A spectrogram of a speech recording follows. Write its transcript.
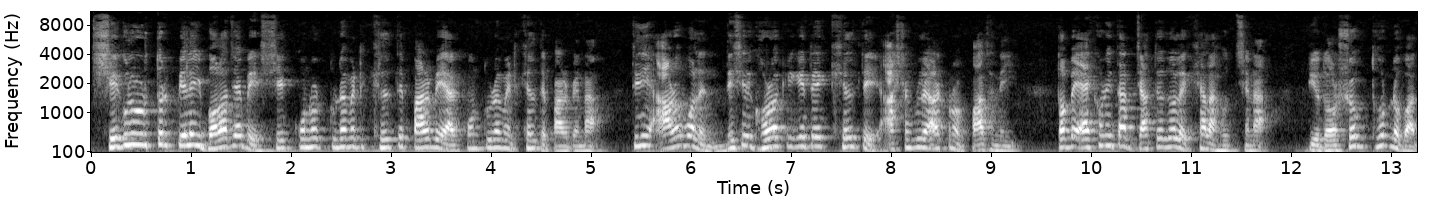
সেগুলোর উত্তর পেলেই বলা যাবে সে কোন টুর্নামেন্ট খেলতে পারবে আর কোন টুর্নামেন্ট খেলতে পারবে না। তিনি আরও বলেন, দেশের ঘরোয়া ক্রিকেটে খেলতে আশরাফুলের আর কোনো বাধা নেই। তবে এখনই তার জাতীয় দলে খেলা হচ্ছে না। প্রিয় দর্শক, ধন্যবাদ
